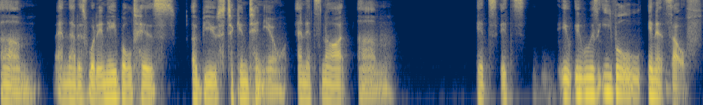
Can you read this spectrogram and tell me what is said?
Um, and that is what enabled his abuse to continue. And it's not, um, it's, it's, it, it was evil in itself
